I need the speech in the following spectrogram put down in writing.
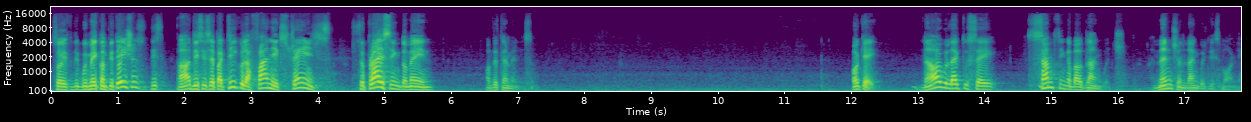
So if we make computations, this, uh, this is a particular funny, strange, surprising domain of determinism. Okay, now I would like to say something about language. I mentioned language this morning.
